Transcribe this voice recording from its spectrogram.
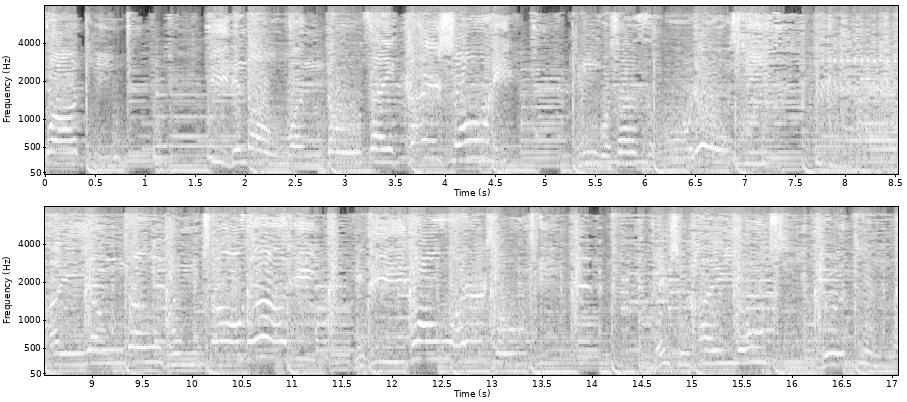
话题，一天到晚都在看手里，苹果三四五六七，太阳当空照个天呐？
